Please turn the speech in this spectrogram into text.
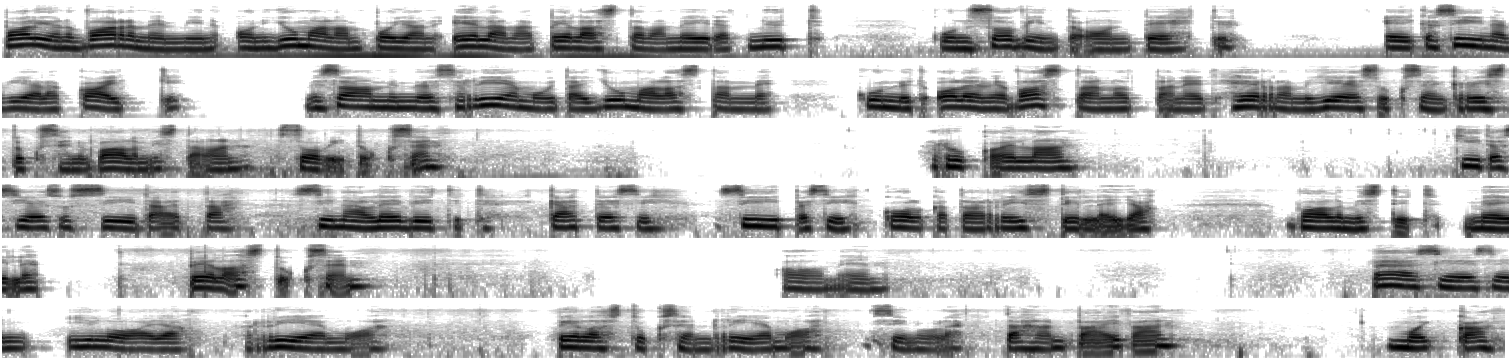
paljon varmemmin on Jumalan pojan elämä pelastava meidät nyt, kun sovinto on tehty. Eikä siinä vielä kaikki. Me saamme myös riemuita Jumalastamme, kun nyt olemme vastaanottaneet Herramme Jeesuksen Kristuksen valmistavan sovituksen. Rukoillaan. Kiitos Jeesus siitä, että sinä levitit kätesi, siipesi kolkata ristille ja valmistit meille pelastuksen. Aamen. Pääsiäisen iloa ja riemua, pelastuksen riemua sinulle tähän päivään. Moikka!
